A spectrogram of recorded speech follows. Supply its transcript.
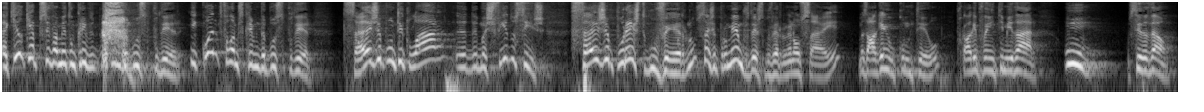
aquilo que é possivelmente um crime, de abuso de poder, e quando falamos de crime de abuso de poder, seja por um titular eh, de uma chefia do SIS, seja por este governo, seja por membros deste governo, eu não sei, mas alguém o cometeu, porque alguém foi intimidar um cidadão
